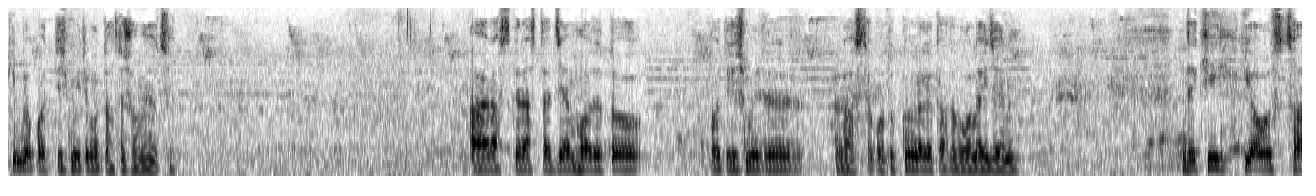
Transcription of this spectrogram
কিংবা পঁয়ত্রিশ মিনিটের মতো হাতে সময় আছে। আর আজকে রাস্তায় জ্যাম হওয়াতে তো পঁয়ত্রিশ মিনিটের রাস্তা কতক্ষণ লাগে তা তো বলাই যায় না। দেখি কি অবস্থা।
